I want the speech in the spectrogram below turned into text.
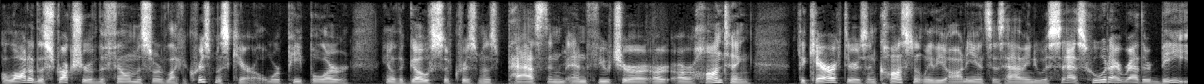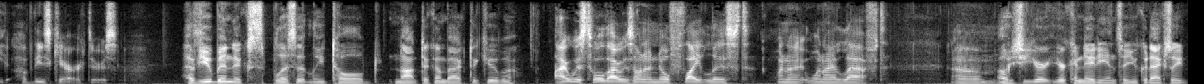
a, lot of the structure of the film is sort of like a Christmas carol where people are, you know, the ghosts of Christmas past and, and future are, are, are haunting the characters, and constantly the audience is having to assess who would I rather be of these characters. Have you been explicitly told not to come back to Cuba? I was told I was on a no flight list when I when I left. Um, oh, so you're you're Canadian, so you could actually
